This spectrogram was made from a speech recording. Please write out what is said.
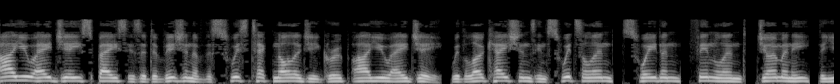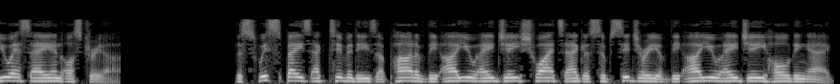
RUAG Space is a division of the Swiss technology group RUAG, with locations in Switzerland, Sweden, Finland, Germany, the USA and Austria. The Swiss space activities are part of the RUAG Schweiz AG a subsidiary of the RUAG Holding AG.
